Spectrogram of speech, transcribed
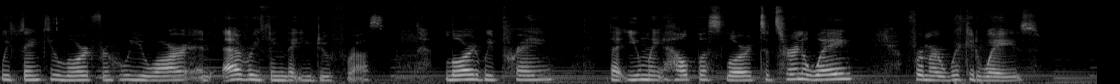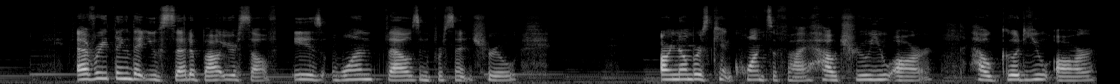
We thank you, Lord, for who you are and everything that you do for us. Lord, we pray that you might help us, Lord, to turn away from our wicked ways. Everything that you said about yourself is 1000% true. Our numbers can't quantify how true you are, how good you are,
